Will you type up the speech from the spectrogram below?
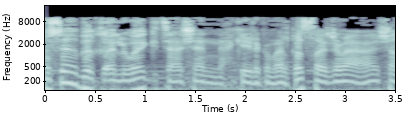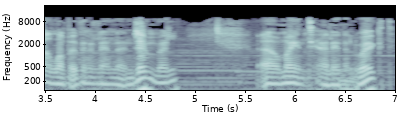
نسابق الوقت عشان نحكي لكم هالقصة يا جماعة. إن شاء الله بإذن الله نجمل. آه، وما ينتهي علينا الوقت.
